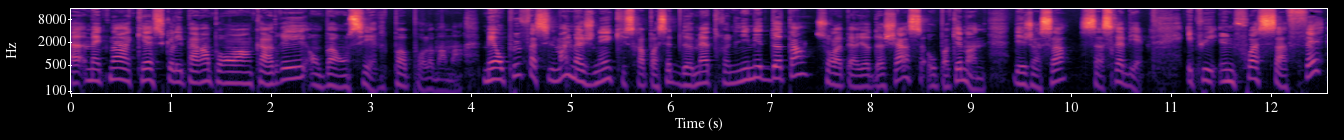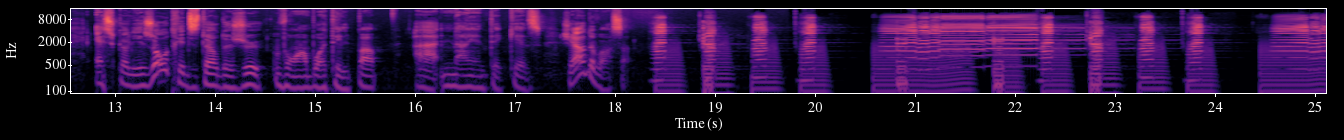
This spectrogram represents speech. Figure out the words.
Euh, maintenant, qu'est-ce que les parents pourront encadrer? On, ben, ne sait pas pour le moment. Mais on peut facilement imaginer qu'il sera possible de mettre une limite de temps sur la période de chasse aux Pokémon. Déjà ça, ça serait bien. Et puis, une fois ça fait, est-ce que les autres éditeurs de jeux vont emboîter le pas à Niantic Kids? J'ai hâte de voir ça. Thank you.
